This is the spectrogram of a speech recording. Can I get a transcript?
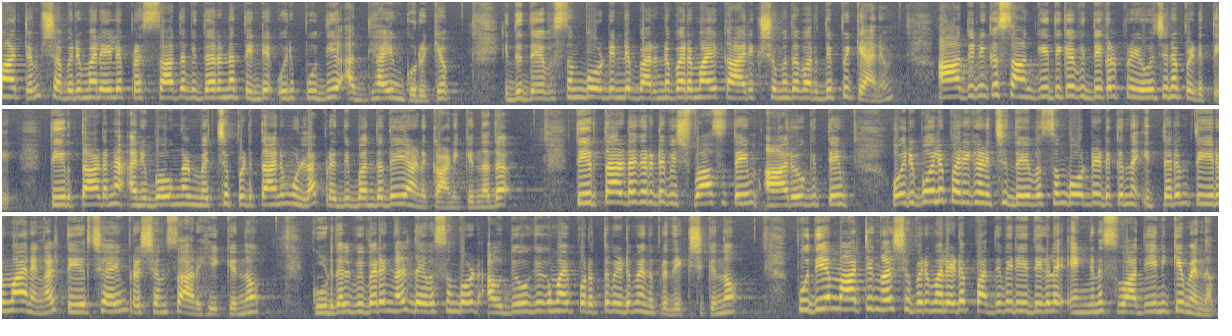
മാറ്റം ശബരിമലയിലെ പ്രസാദ വിതരണത്തിന്റെ ഒരു പുതിയ അധ്യായം കുറിക്കും. ഇത് ദേവസ്വം ബോർഡിന്റെ ഭരണപരമായ കാര്യക്ഷമത വർദ്ധിപ്പിക്കാനും ആധുനിക സാങ്കേതിക വിദ്യകൾ പ്രയോജനപ്പെടുത്തി തീർത്ഥാടന അനുഭവങ്ങൾ മെച്ചപ്പെടുത്താനുമുള്ള പ്രതിബദ്ധതയാണ് കാണിക്കുന്നത്. തീർത്ഥാടകരുടെ വിശ്വാസത്തെയും ആരോഗ്യത്തെയും ഒരുപോലെ പരിഗണിച്ച് ദേവസ്വം ബോർഡ് എടുക്കുന്ന ഇത്തരം തീരുമാനങ്ങൾ തീർച്ചയായും പ്രശംസ അർഹിക്കുന്നു. കൂടുതൽ വിവരങ്ങൾ ദേവസ്വം ബോർഡ് ഔദ്യോഗികമായി പുറത്തുവിടുമെന്ന് പ്രതീക്ഷിക്കുന്നു. പുതിയ മാറ്റങ്ങൾ ശബരിമലയുടെ പതിവ് രീതികളെ എങ്ങനെ സ്വാധീനിക്കുമെന്നും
